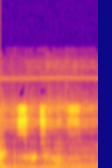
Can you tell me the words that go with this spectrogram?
Gate switching off.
